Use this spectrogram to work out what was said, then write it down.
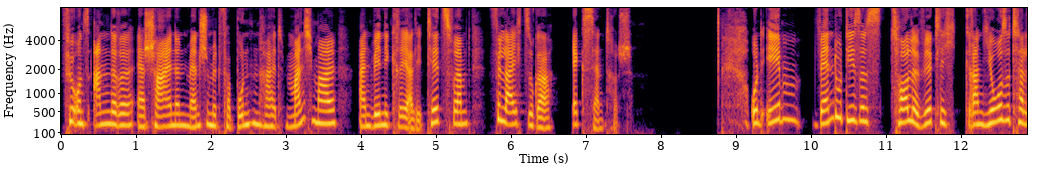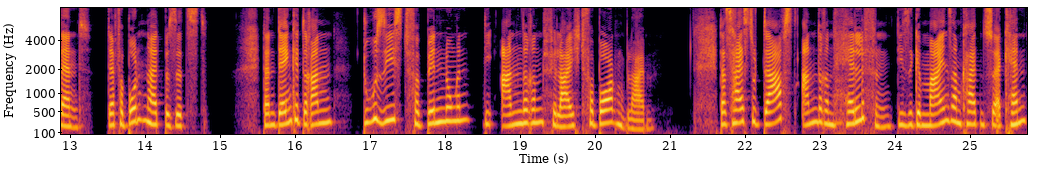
Für uns andere erscheinen Menschen mit Verbundenheit manchmal ein wenig realitätsfremd, vielleicht sogar exzentrisch. Und eben wenn du dieses tolle, wirklich grandiose Talent der Verbundenheit besitzt, dann denke dran, du siehst Verbindungen, die anderen vielleicht verborgen bleiben. Das heißt, du darfst anderen helfen, diese Gemeinsamkeiten zu erkennen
